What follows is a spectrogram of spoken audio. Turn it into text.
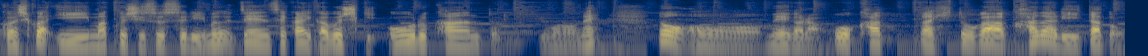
詳しくは EMAXIS SLIM 全世界株式オールカントリーというものをね、の銘柄を買った人がかなりいたと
